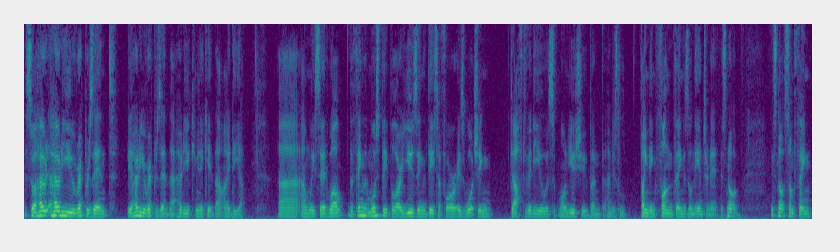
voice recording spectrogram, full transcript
so how how do you represent? Yeah, how do you represent that? How do you communicate that idea? Uh, and we said, well, the thing that most people are using the data for is watching daft videos on YouTube and, and just finding fun things on the internet. It's not It's not something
